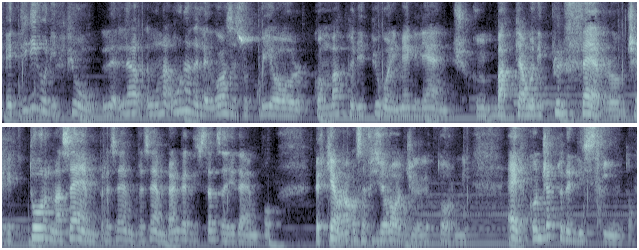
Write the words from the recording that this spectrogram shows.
e ti dico di più, la, una, una, delle cose su cui io combatto di più con i miei clienti, su battiamo di più il ferro, cioè che torna sempre, sempre, sempre, anche a distanza di tempo, perché è una cosa fisiologica che torni, è il concetto dell'istinto.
